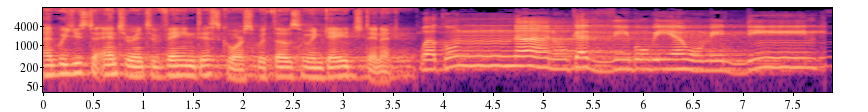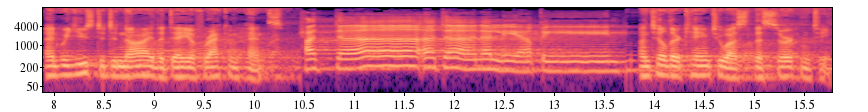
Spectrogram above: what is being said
And we used to enter into vain discourse with those who engaged in it. And we used to deny the day of recompense until there came to us the certainty.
